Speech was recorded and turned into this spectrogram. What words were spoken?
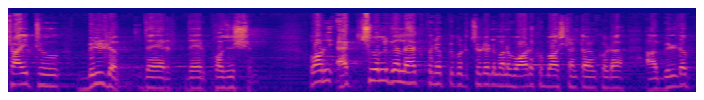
try to build up their their position వారు యాక్చువల్గా లేకపోయినప్పుడు కూడా చూడండి మన వాడుక భాషలు అంటాం కూడా ఆ బిల్డప్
